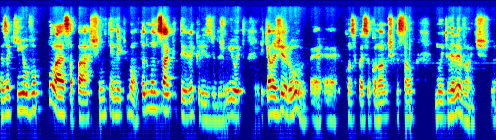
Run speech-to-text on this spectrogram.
mas aqui eu vou pular essa parte e entender que, bom, todo mundo sabe que teve a crise de 2008 e que ela gerou é, é, consequências econômicas que são muito relevantes. Né?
